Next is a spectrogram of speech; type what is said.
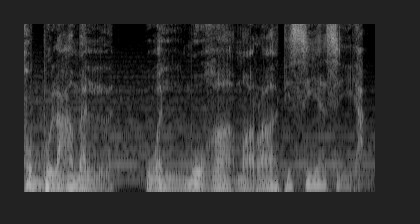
حب العمل والمغامرات السياسية.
